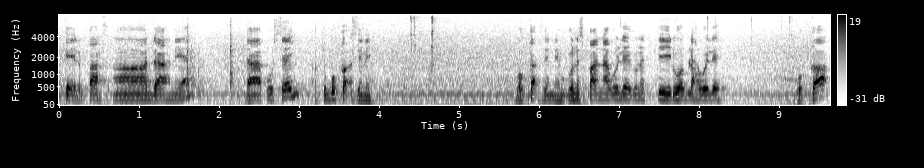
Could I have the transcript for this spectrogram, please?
Okey, lepas uh, dah ni eh. Dah pusing, okey buka sini. Buka sini. Guna spanner boleh, guna T12 boleh buka.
